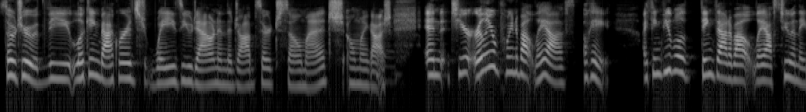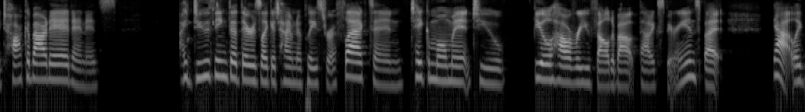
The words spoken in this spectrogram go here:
So true. The looking backwards weighs you down in the job search so much. Oh my gosh. And to your earlier point about layoffs, okay, I think people think that about layoffs too, and they talk about it. And it's, I do think that there's like a time and a place to reflect and take a moment to feel however you felt about that experience. But yeah, like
